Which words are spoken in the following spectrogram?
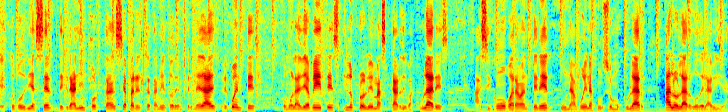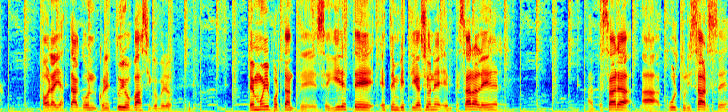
Esto podría ser de gran importancia para el tratamiento de enfermedades frecuentes como la diabetes y los problemas cardiovasculares, así como para mantener una buena función muscular a lo largo de la vida. Ahora ya está con, estudios básicos, pero es muy importante seguir este, estas investigaciones, empezar a leer, a empezar a, culturizarse,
